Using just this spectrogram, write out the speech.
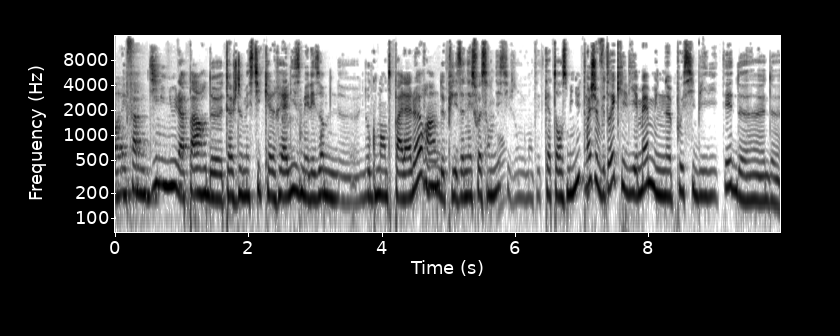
Alors les femmes diminuent la part de tâches domestiques qu'elles réalisent, mais les hommes n'augmentent pas la leur. hein. Depuis les années 70, ils ont augmenté de 14 minutes. Moi, je voudrais qu'il y ait même une possibilité de, de,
